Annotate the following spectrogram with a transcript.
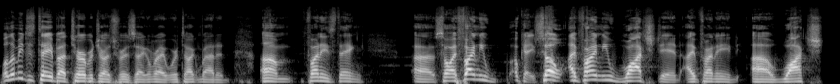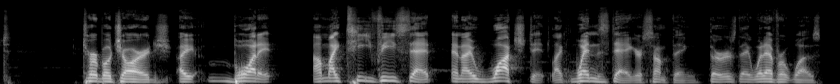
well, let me just tell you about Turbocharge for a second. Right, we're talking about it. Um, funniest thing. Uh, so I finally okay. So I finally watched it. I finally uh, watched Turbocharge. I bought it on my TV set and I watched it like Wednesday or something, Thursday, whatever it was.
